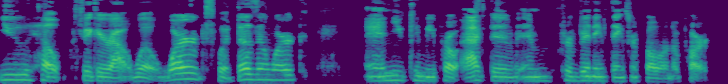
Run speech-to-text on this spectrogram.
you help figure out what works, what doesn't work, and you can be proactive in preventing things from falling apart.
